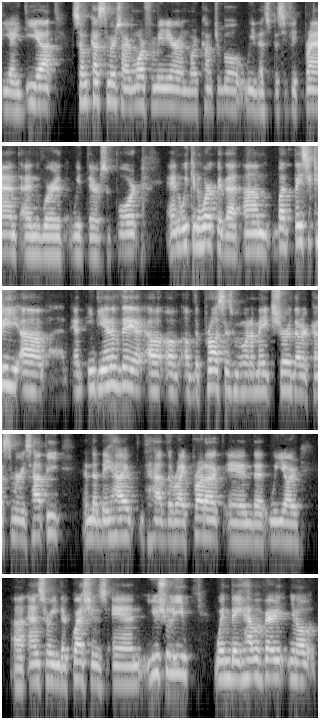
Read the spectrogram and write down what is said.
the idea some customers are more familiar and more comfortable with a specific brand and where with their support and we can work with that. Um, but basically uh, in the end of the uh, of, of the process we want to make sure that our customer is happy and that they have have the right product and that we are uh, answering their questions. And usually when they have a very you know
